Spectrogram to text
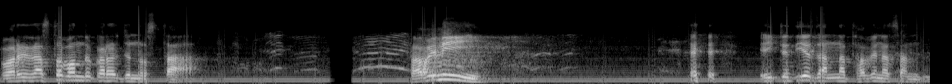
পরের রাস্তা বন্ধ করার জন্য ওস্তাদ হবে নি এইটা দিয়ে জান্নাত হবে না চান্দু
